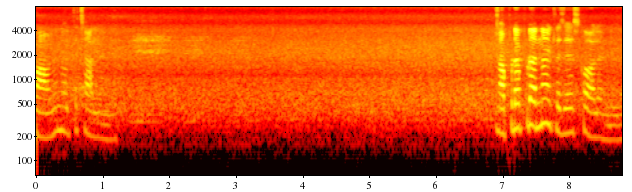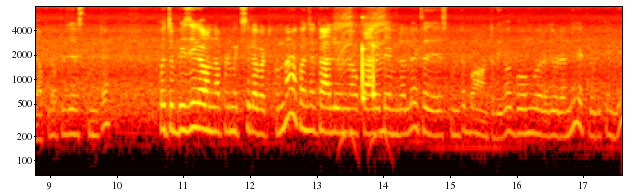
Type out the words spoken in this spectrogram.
మామూలు నూరితే చాలండి. అప్పుడప్పుడు అన్నా ఇట్లా చేసుకోవాలండి. అప్పుడప్పుడు చేసుకుంటే కొంచెం బిజీగా ఉన్నప్పుడు మిక్సీలో పట్టుకున్నా కొంచెం ఖాళీ ఉన్న ఖాళీ టైంలలో ఇట్లా చేసుకుంటే బాగుంటుంది. ఇగో గోంగూర చూడండి ఎట్లా ఉడికింది.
